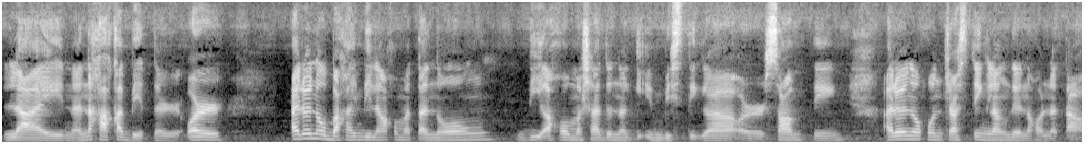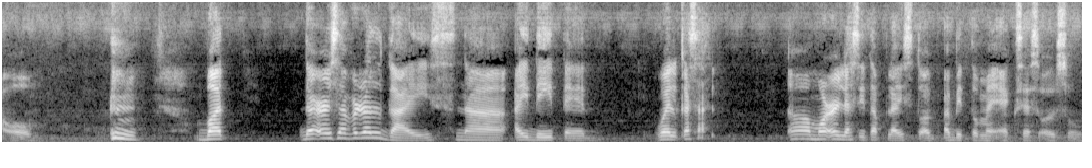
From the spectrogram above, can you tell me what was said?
lie na nakaka-bitter, or I don't know, baka hindi lang ako matanong, hindi ako masyado nag-iimbestiga or something. I don't know kung trusting lang din ako na tao. But, there are several guys na I dated. Well, kasi uh, more or less it applies to a, a bit to my exes also.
